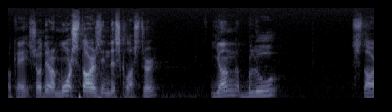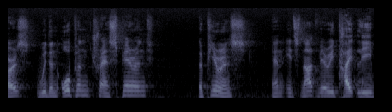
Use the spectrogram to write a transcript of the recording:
Okay, so there are more stars in this cluster, young blue stars with an open, transparent appearance, and it's not very tightly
